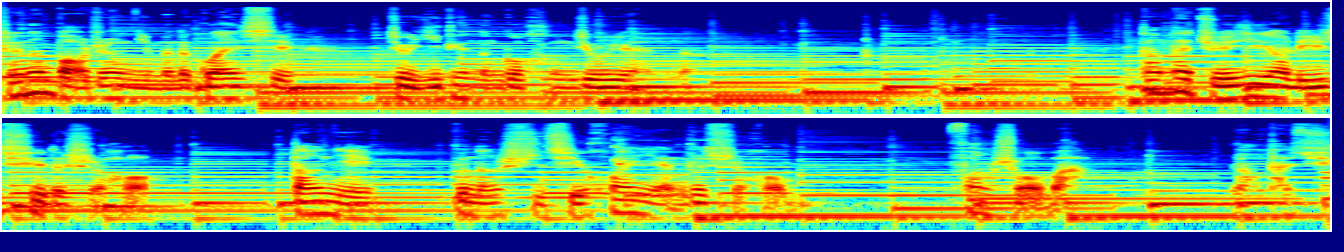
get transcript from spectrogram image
谁能保证你们的关系就一定能够恒久远呢？当他决意要离去的时候，当你不能使其欢颜的时候，放手吧，让他去，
